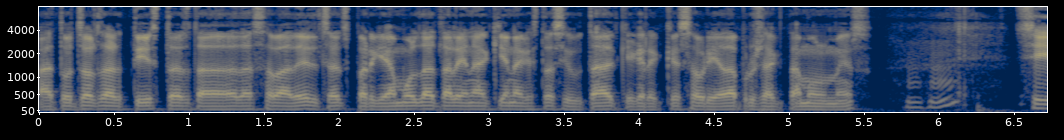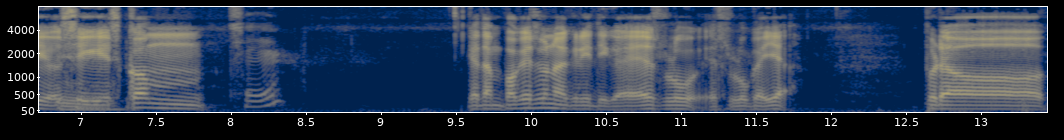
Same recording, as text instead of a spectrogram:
a tots els artistes de, de Sabadell, saps? Perquè hi ha molt de talent aquí en aquesta ciutat que crec que s'hauria de projectar molt més. Sí, o sigui, és com... Sí? que tampoc és una crítica, eh? és lo, és lo que hi ha. Però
